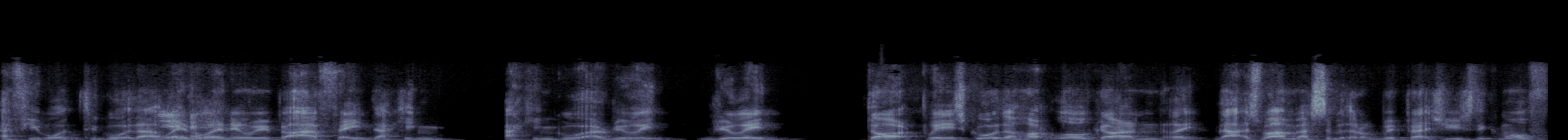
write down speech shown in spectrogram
if you want to go to that yeah. level anyway, but I find I can I can go to a really really dark place, go to the hurt locker, and like that's what I miss about the rugby pitch. You used to come off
